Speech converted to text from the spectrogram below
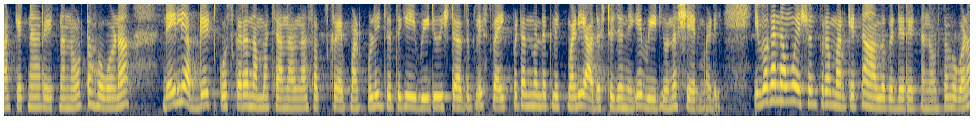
ಮಾರ್ಕೆಟ್ನ ರೇಟ್ನ ನೋಡ್ತಾ ಹೋಗೋಣ. ಡೈಲಿ ಅಪ್ಡೇಟ್ಗೋಸ್ಕರ ನಮ್ಮ ಚಾನಲ್ನ ಸಬ್ಸ್ಕ್ರೈಬ್ ಮಾಡ್ಕೊಳ್ಳಿ. ಜೊತೆಗೆ ಈ ವಿಡಿಯೋ ಇಷ್ಟ ಆದರೆ ಪ್ಲೀಸ್ ಲೈಕ್ ಬಟನ್ ಮೇಲೆ ಕ್ಲಿಕ್ ಮಾಡಿ, ಆದಷ್ಟು ಜನಿಗೆ ವಿಡಿಯೋನ ಶೇರ್ ಮಾಡಿ. ಇವಾಗ ನಾವು ಯಶವಂತಪುರ ಮಾರ್ಕೆಟ್ನ ಆಲೂಗಡ್ಡೆ ರೇಟ್ನ ನೋಡ್ತಾ ಹೋಗೋಣ.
